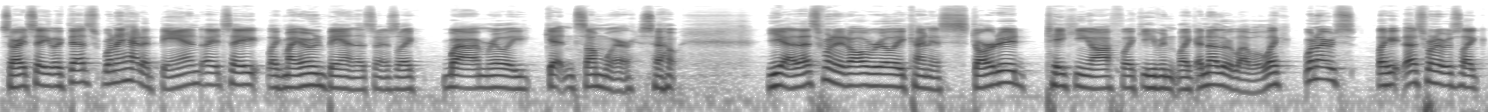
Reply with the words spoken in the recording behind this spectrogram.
So I'd say like that's when I had a band. I'd say like my own band. That's when I was like, wow, I'm really getting somewhere. So yeah, that's when it all really kind of started taking off. Like even like another level. Like when I was like that's when it was like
